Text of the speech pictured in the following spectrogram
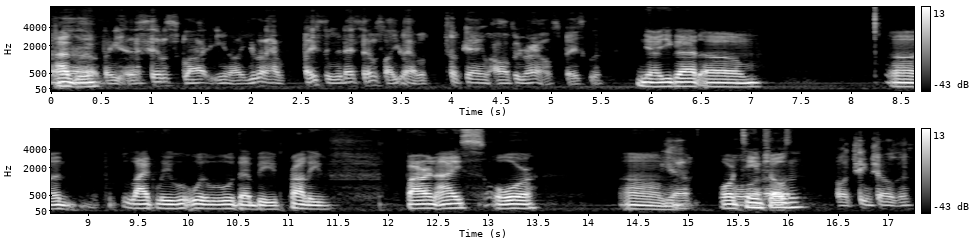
I agree. Uh, but yeah, seventh spot, you know, you're gonna have basically with that seventh slot, you have a tough game all three rounds, basically. Yeah, you got um, uh, likely what, what would that be? Probably Fire and Ice or um, yeah, or, or Team uh, Chosen or Team Chosen.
